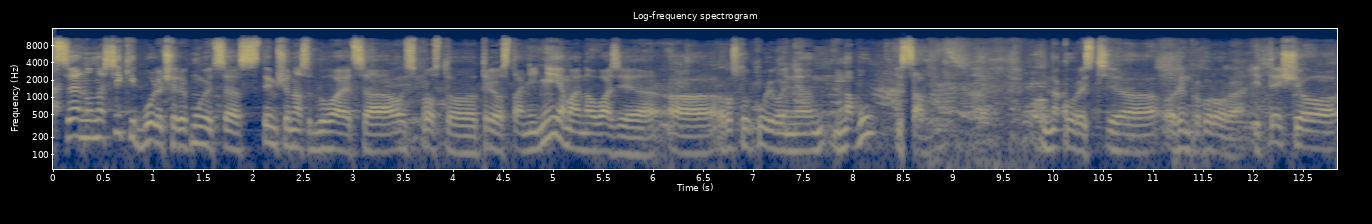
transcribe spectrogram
це ну настільки боляче рифмується з тим, що у нас відбувається ось просто три останні дні. Я маю на увазі е, розкуркулювання набу і САП на користь е, генпрокурора, і те, що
